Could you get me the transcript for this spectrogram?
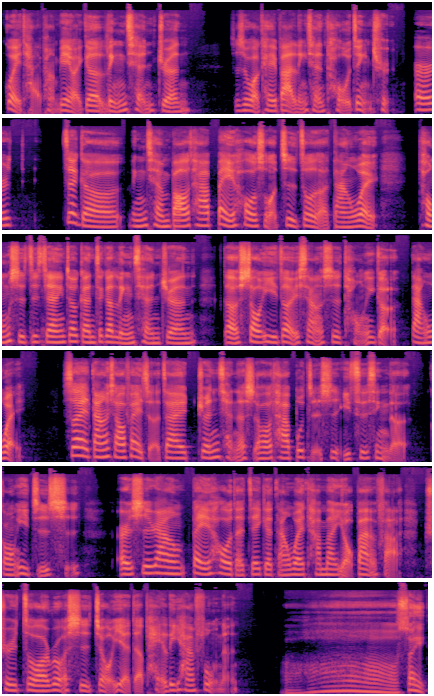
柜台旁边有一个零钱捐，就是我可以把零钱投进去，而这个零钱包它背后所制作的单位。同时之间就跟这个零钱捐的受益对象是同一个单位。所以，当消费者在捐钱的时候，它不只是一次性的公益支持，而是让背后的这个单位他们有办法去做弱势就业的培力和赋能。哦，所以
